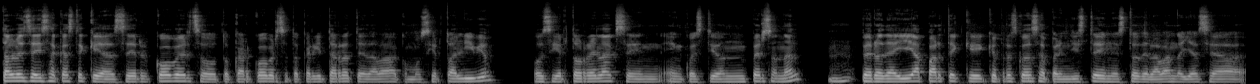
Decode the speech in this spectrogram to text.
tal vez de ahí sacaste que hacer covers o tocar covers o tocar guitarra te daba como cierto alivio o cierto relax en, en cuestión personal. Pero de ahí aparte, ¿qué, ¿qué, otras cosas aprendiste en esto de la banda? Ya sea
